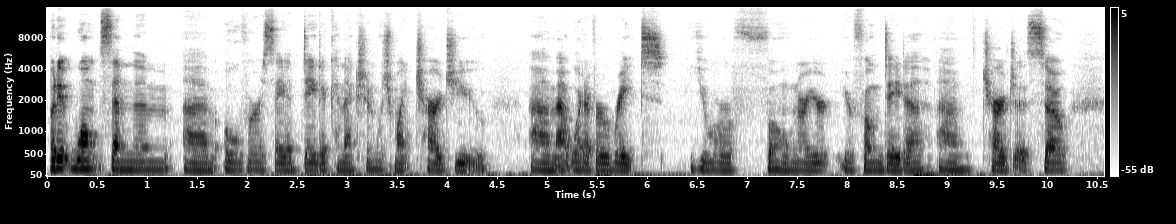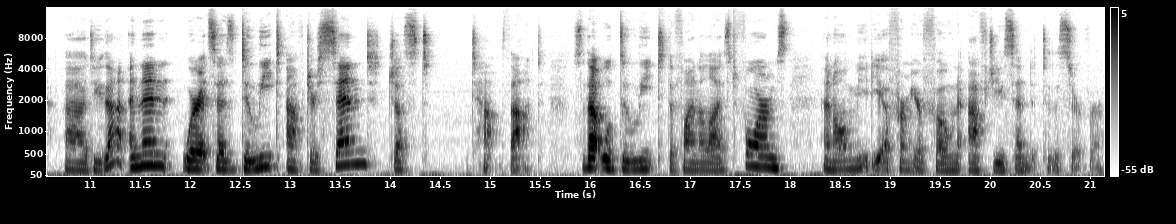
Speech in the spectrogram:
but it won't send them um, over, say, a data connection, which might charge you um, at whatever rate your phone or your, your phone data um, charges. So uh, do that. And then where it says delete after send, just tap that. So that will delete the finalized forms and all media from your phone after you send it to the server.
